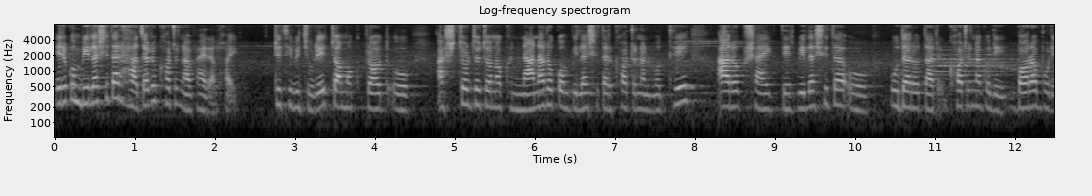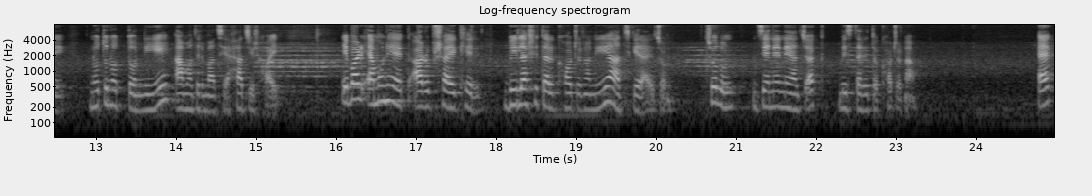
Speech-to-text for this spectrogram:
এরকম বিলাসিতার হাজারো ঘটনা ভাইরাল হয়। পৃথিবী জুড়ে চমকপ্রদ ও আশ্চর্যজনক নানা রকম বিলাসিতার ঘটনার মধ্যে আরব শায়েকদের বিলাসিতা ও উদারতার ঘটনাগুলি বরাবরে নতুনত্ব নিয়ে আমাদের মাঝে হাজির হয়। এবার এমনই এক আরব শায়েখের বিলাসিতার ঘটনা নিয়ে আজকের আয়োজন। চলুন জেনে নেওয়া যাক বিস্তারিত ঘটনা। এক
